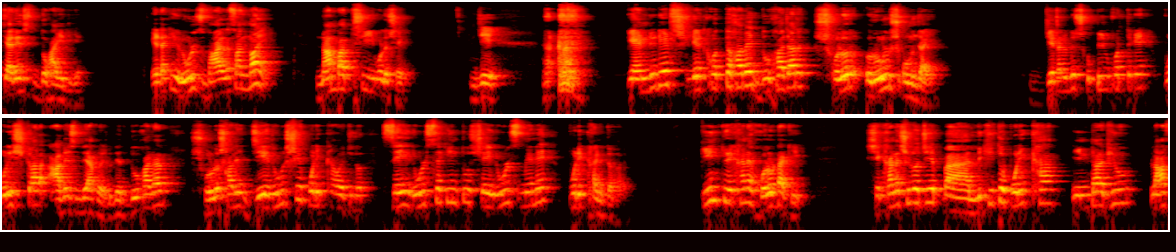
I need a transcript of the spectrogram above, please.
চ্যালেঞ্জ দোহাই দিয়ে। এটা কি রুলস ভায়োলেশন নয়? নাম্বার থ্রি বলেছে যে ক্যান্ডিডেট সিলেক্ট করতে হবে দু হাজার ষোলোর রুলস অনুযায়ী। যেটা কিন্তু সুপ্রিম কোর্ট থেকে পরিষ্কার আদেশ দেওয়া হয়েছিল যে দু হাজার ষোলো সালে যে রুলসে পরীক্ষা হয়েছিল, সেই রুলসে কিন্তু সেই রুলস মেনে পরীক্ষা নিতে হবে কিন্তু এখানে হলোটা কি? সেখানে ছিল যে লিখিত পরীক্ষা ইন্টারভিউ প্লাস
